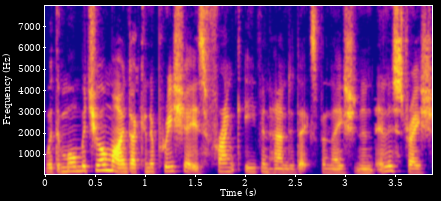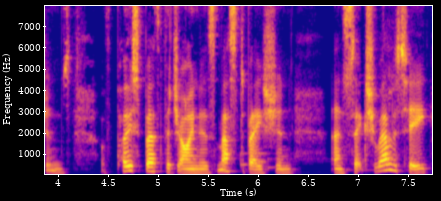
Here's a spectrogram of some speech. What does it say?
With a more mature mind, I can appreciate its frank, even handed explanation and illustrations of post birth vaginas, masturbation, and sexuality,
